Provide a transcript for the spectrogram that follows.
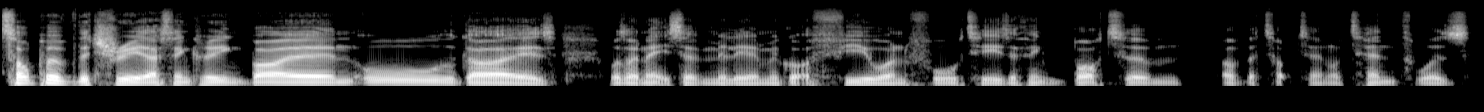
top of the tree, that's including Bayern, all the guys was on 87 million. We've got a few on 40s. I think bottom of the top 10 or 10th was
